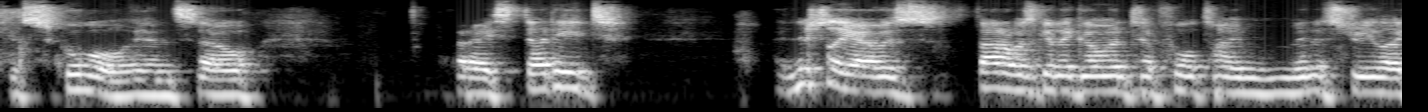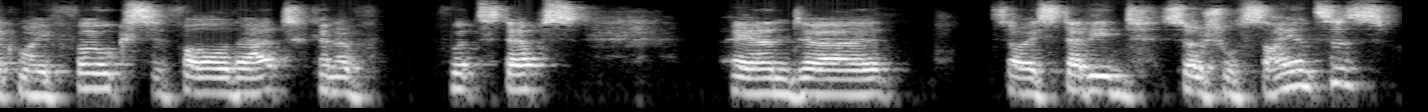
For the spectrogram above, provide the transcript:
to school. And so, but I studied, initially I was, thought I was going to go into full-time ministry like my folks, follow that kind of footsteps. And uh, so I studied social sciences.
